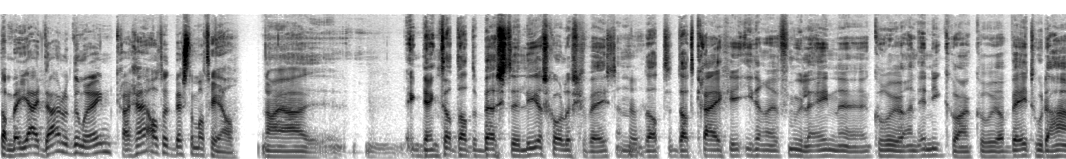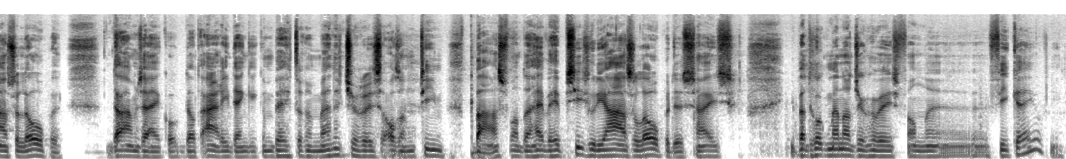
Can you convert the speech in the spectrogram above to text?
Dan ben jij duidelijk nummer één, krijg jij altijd het beste materiaal. Nou ja, ik denk dat dat de beste leerschool is geweest. En dat, dat krijgen iedere Formule 1 eh, coureur en IndyCar coureur weet hoe de hazen lopen. Daarom zei ik ook dat Arie denk ik een betere manager is als een teambaas. Want hij weet precies hoe die hazen lopen. Dus hij is, je bent toch ook manager geweest van eh VK of niet?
